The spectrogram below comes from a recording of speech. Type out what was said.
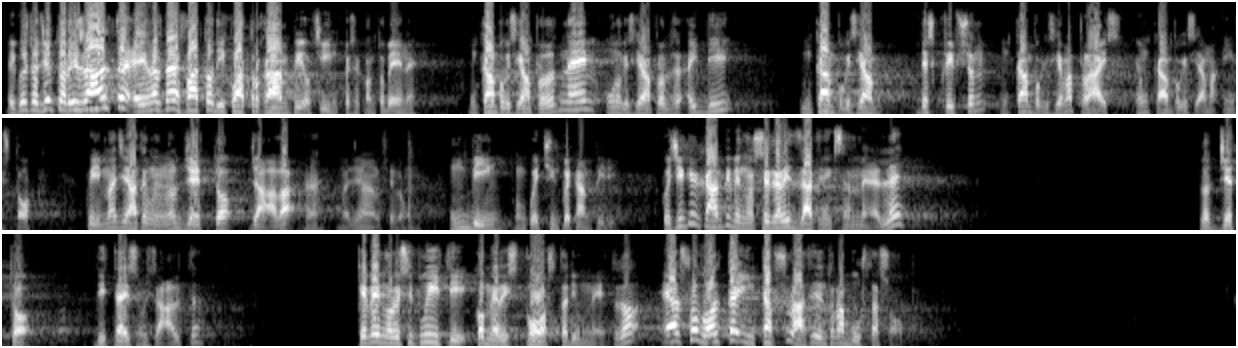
E questo oggetto result è in realtà è fatto di quattro campi, o cinque se conto bene. Un campo che si chiama product name, uno che si chiama product ID, un campo che si chiama description, un campo che si chiama price e un campo che si chiama in stock. Quindi immaginate un, oggetto Java, eh, immaginatelo un, un bin con quei cinque campi lì. Quei cinque campi vengono serializzati in XML, l'oggetto details result, che vengono restituiti come risposta di un metodo e a sua volta incapsulati dentro una busta SOAP.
